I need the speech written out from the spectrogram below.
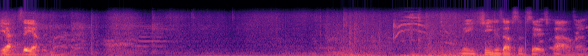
Yeah, see ya. I mean, she does have some serious power, man.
